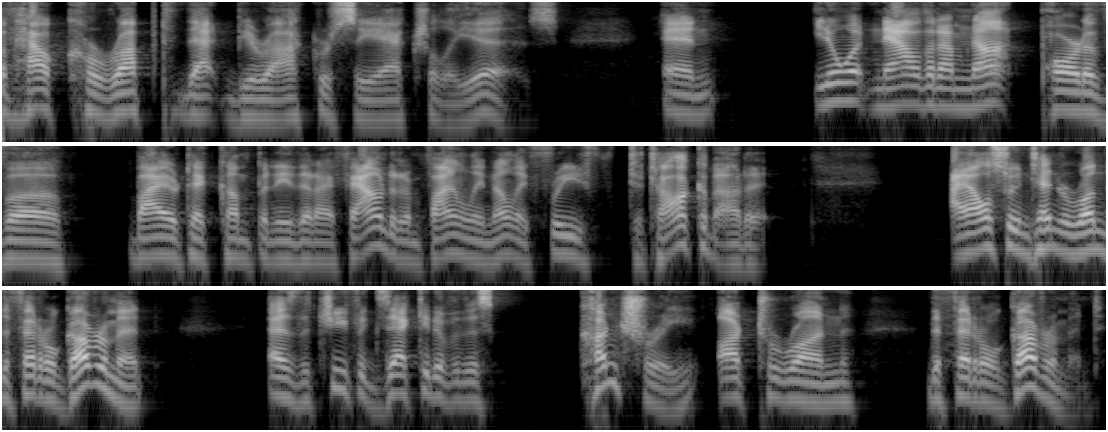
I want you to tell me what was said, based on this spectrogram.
of how corrupt that bureaucracy actually is. And you know what? Now that I'm not part of a biotech company that I founded, I'm finally not only free to talk about it, I also intend to run the federal government as the chief executive of this country ought to run the federal government,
